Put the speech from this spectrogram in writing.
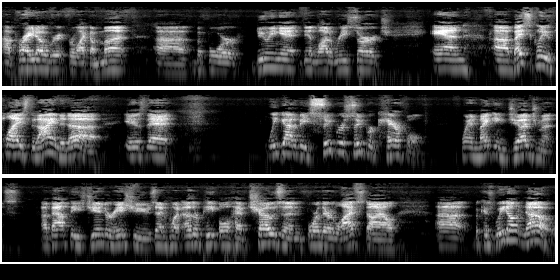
I prayed over it for like a month uh, before doing it, did a lot of research, and uh, basically the place that I ended up is that we've got to be super, super careful when making judgments about these gender issues and what other people have chosen for their lifestyle uh, because we don't know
